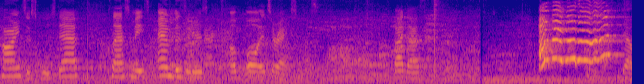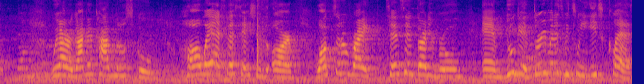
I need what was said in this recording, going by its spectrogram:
kind to school staff, classmates, and visitors of all interactions. Bye, guys. Oh my god! Oh yep. We are at Geiger Cobb Middle School. Hallway expectations are walk to the right, 10 10 30 rule, and you get three minutes between each class.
